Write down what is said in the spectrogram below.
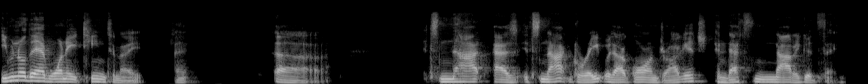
even though they had 118 tonight, uh, it's not as it's not great without Goran Dragic, and that's not a good thing.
